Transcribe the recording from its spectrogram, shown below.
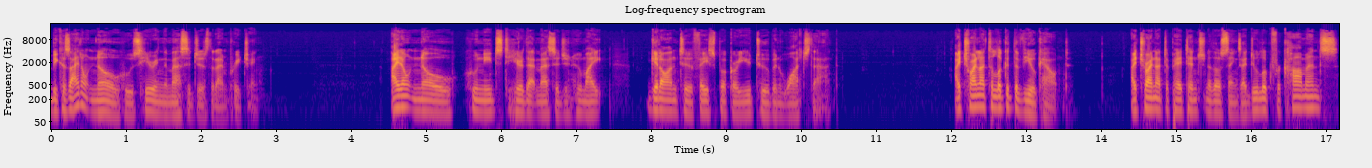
because I don't know who's hearing the messages that I'm preaching. I don't know who needs to hear that message and who might get onto Facebook or YouTube and watch that. I try not to look at the view count. I try not to pay attention to those things. I do look for comments,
